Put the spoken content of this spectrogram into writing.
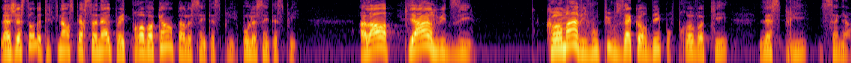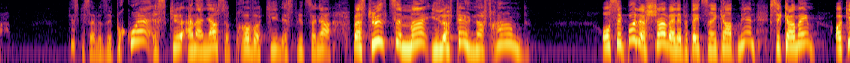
la gestion de tes finances personnelles peut être provocante par le Saint-Esprit, pour le Saint-Esprit. Alors, Pierre lui dit, comment avez-vous pu vous accorder pour provoquer l'Esprit du Seigneur? Qu'est-ce que ça veut dire? Pourquoi est-ce que Ananias a provoqué l'Esprit du Seigneur? Parce qu'ultimement, il a fait une offrande. On ne sait pas, le champ valait peut-être 50 000. C'est quand même, OK,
